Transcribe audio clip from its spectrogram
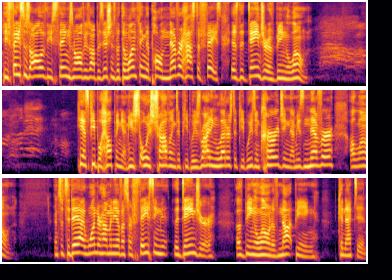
He faces all of these things and all of these oppositions, but the one thing that Paul never has to face is the danger of being alone. He has people helping him. He's always traveling to people. He's writing letters to people. He's encouraging them. He's never alone. And so today, I wonder how many of us are facing the danger of being alone, of not being connected.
